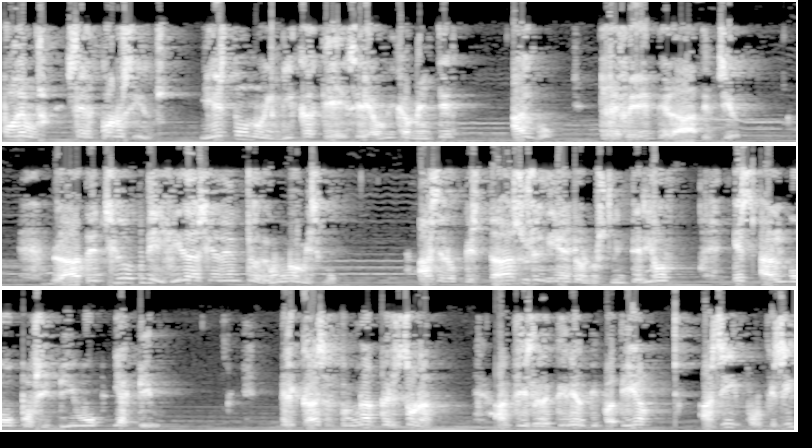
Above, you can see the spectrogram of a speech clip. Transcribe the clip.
podemos ser conocidos. Y esto no indica que sea únicamente algo referente a la atención. La atención dirigida hacia adentro de uno mismo, hacia lo que está sucediendo en nuestro interior, es algo positivo y activo. Caso de una persona a quien se le tiene antipatía, así porque sí,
